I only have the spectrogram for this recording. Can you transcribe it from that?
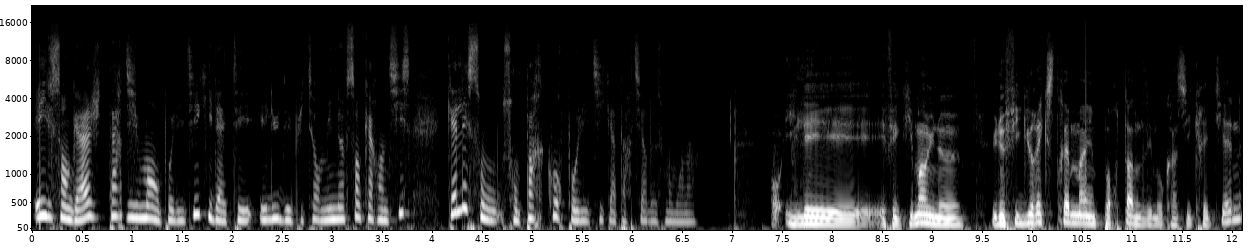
et il s'engage tardivement en politique. Il a été élu député en 1946. Quel est son, parcours politique à partir de ce moment-là? Oh, Il est effectivement une, une figure extrêmement importante de la démocratie chrétienne.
